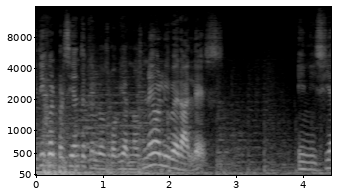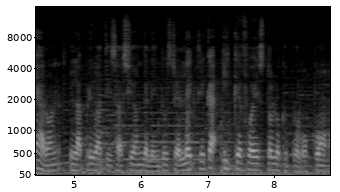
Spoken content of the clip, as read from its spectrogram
Y dijo el presidente que los gobiernos neoliberales iniciaron la privatización de la industria eléctrica y que fue esto lo que provocó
